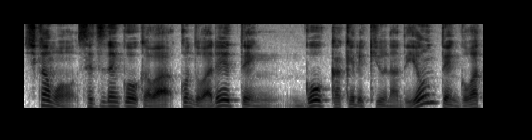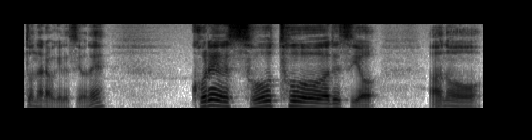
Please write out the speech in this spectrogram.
しかも節電効果は今度は 0.5×9 なんで 4.5W になるわけですよね。これ相当ですよ。あの、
